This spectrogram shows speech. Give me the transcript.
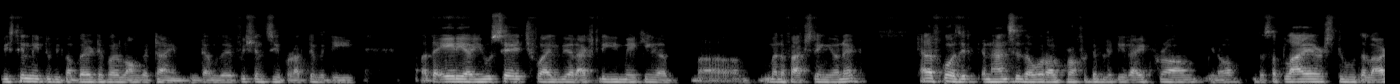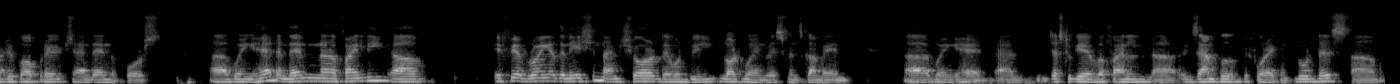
We still need to be competitive for a longer time in terms of efficiency, productivity, the area usage while we are actually making a manufacturing unit. And of course, it enhances overall profitability right from you know the suppliers to the larger corporates, and then of course uh, going ahead. And then uh, finally, uh, if we are growing as a nation, I'm sure there would be a lot more investments come in uh, going ahead. And just to give a final uh, example before I conclude this, um,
